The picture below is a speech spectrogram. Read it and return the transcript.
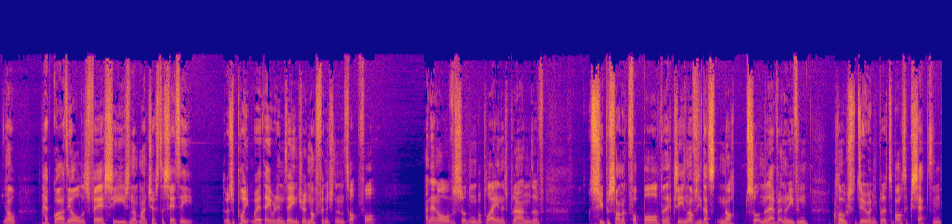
you know, Pep Guardiola's first season at Manchester City, there was a point where they were in danger of not finishing in the top four, and then all of a sudden we're playing this brand of supersonic football the next season. Obviously, that's not something that Everton are even close to doing, but it's about accepting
